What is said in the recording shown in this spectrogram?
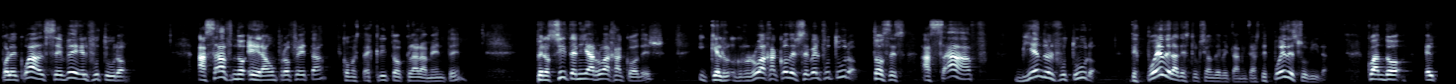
por el cual se ve el futuro. Asaf no era un profeta, como está escrito claramente, pero sí tenía Ruach HaKodesh, y que el Ruach HaKodesh se ve el futuro. Entonces, Asaf, viendo el futuro, después de la destrucción de Betamitas, después de su vida, cuando el,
